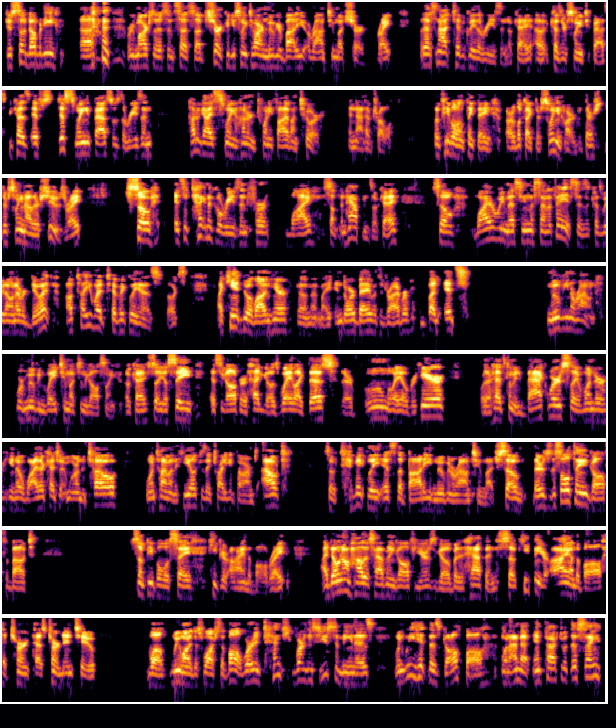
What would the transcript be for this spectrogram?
just so nobody uh, remarks on this and says, uh, "Sure, could you swing too hard and move your body around too much?" Sure, right? But that's not typically the reason, okay? Because uh, you're swinging too fast. Because if just swinging fast was the reason, how do guys swing 125 on tour and not have trouble? But people don't think they or look like they're swinging hard, but they're they're swinging out of their shoes, right? So it's a technical reason for why something happens, okay? So why are we missing the center face? Is it because we don't ever do it? I'll tell you what it typically is, folks. I can't do a lot in here. I'm at my indoor bay with the driver, but it's moving around. We're moving way too much in the golf swing. Okay, so you'll see as the golfer head goes way like this, they're boom way over here, or their head's coming backwards. So they wonder, you know, why they're catching it more on the toe, one time on the heel because they try to get the arms out. So typically it's the body moving around too much. So there's this whole thing in golf about some people will say, keep your eye on the ball, right? I don't know how this happened in golf years ago, but it happened. So keeping your eye on the ball had turned has turned into well, we want to just watch the ball. Where intention, where this used to mean is when we hit this golf ball, when I'm at impact with this thing,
